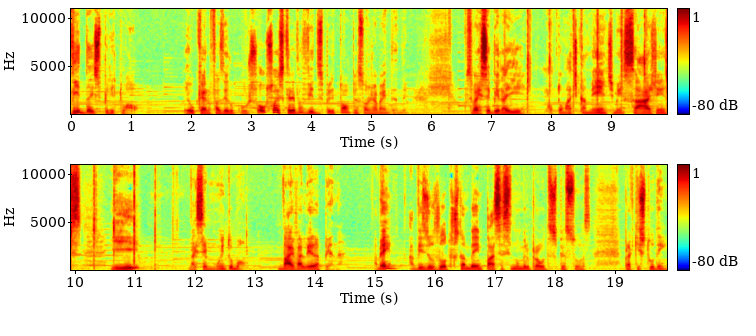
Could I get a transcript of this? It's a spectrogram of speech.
vida espiritual. Eu quero fazer o curso. Ou só escreva vida espiritual, o pessoal já vai entender. Você vai receber aí automaticamente mensagens e vai ser muito bom. Vai valer a pena. Tá bem? Avise os outros também, passe esse número para outras pessoas para que estudem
